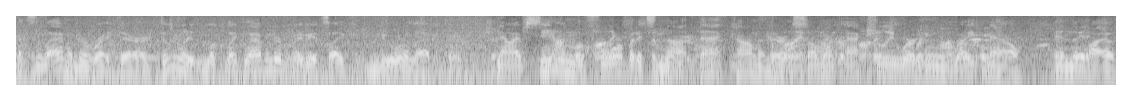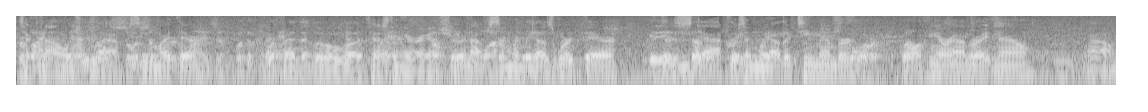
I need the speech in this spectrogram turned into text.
That's lavender right there. It doesn't really look like lavender, but maybe it's like newer lavender. Now, I've seen them before, but it's not that common. There is someone actually working right now in the biotechnology lab. See them right there? Right by that little uh, testing area. Sure enough, someone does work there. It is staff. There's another team member walking around right now. Wow.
